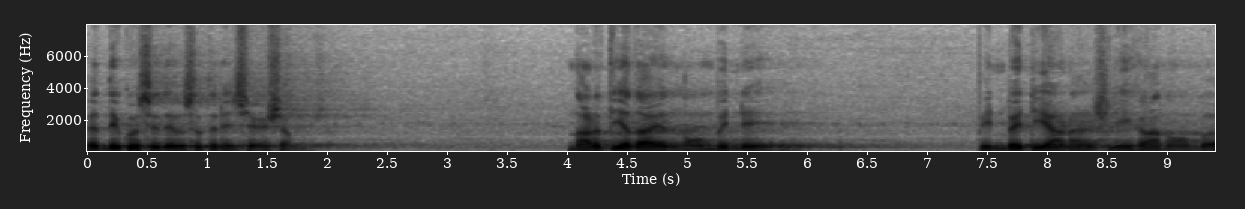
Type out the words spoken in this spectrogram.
പെന്തിക്കുസി ദിവസത്തിന് ശേഷം നടത്തിയതായ നോമ്പിന്റെ പിൻപറ്റിയാണ് ശ്ലീഹ നോമ്പ്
